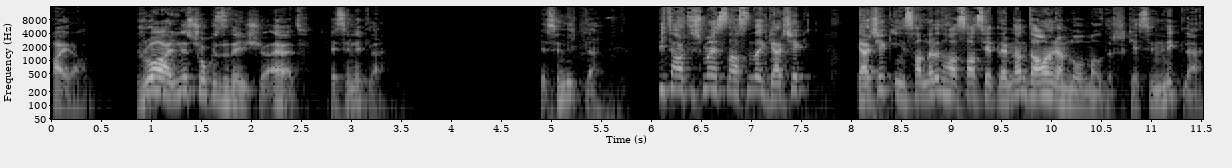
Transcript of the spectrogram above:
Hayır abi. Ruh haliniz çok hızlı değişiyor. Evet. Kesinlikle. Kesinlikle. Bir tartışma esnasında gerçek gerçek insanların hassasiyetlerinden daha önemli olmalıdır. Kesinlikle.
